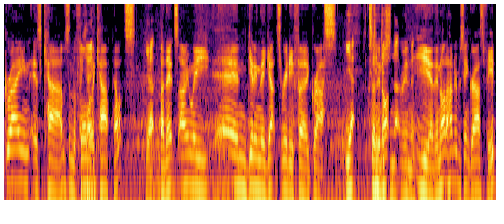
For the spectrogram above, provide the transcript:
grain as calves in the form Okay. of the calf pellets. Yep. but that's only in getting their guts ready for grass. Yeah. So they're not- that rumen. Yeah, they're not 100% grass fed,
